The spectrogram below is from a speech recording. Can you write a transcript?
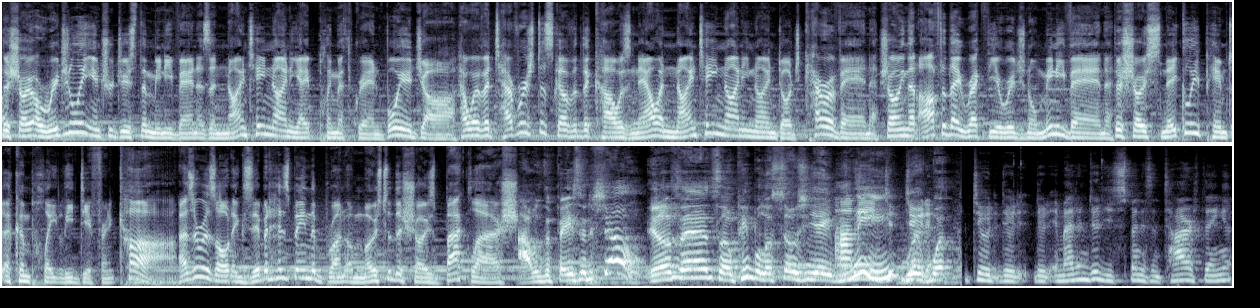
The show originally introduced the minivan as a 1998 Plymouth Grand Voyager, however Tavarish discovered the car was now a 1999 Dodge Caravan, showing that after they wrecked the original minivan, the show sneakily pimped a completely different car. As a result, Xzibit has been the brunt of most of the show's backlash, I was the face of the show. You know what I'm saying? So people associate I me mean, dude, with what dude, dude, dude. Imagine, dude, you spend this entire thing,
